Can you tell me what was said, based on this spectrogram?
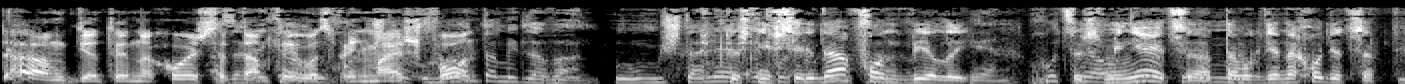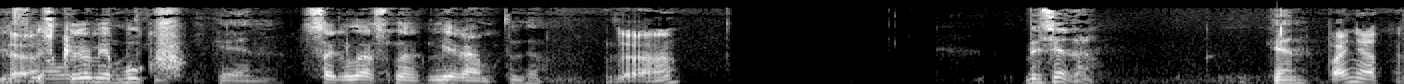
Там, где ты находишься, там ты воспринимаешь фон. То есть не всегда фон белый. То есть меняется от того, где находится. Да. То есть кроме букв, согласно мирам. Да. Понятно.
